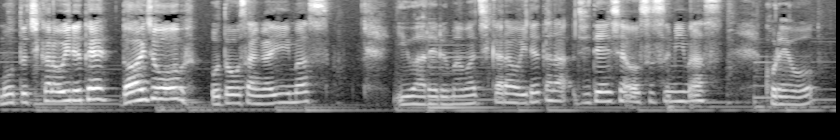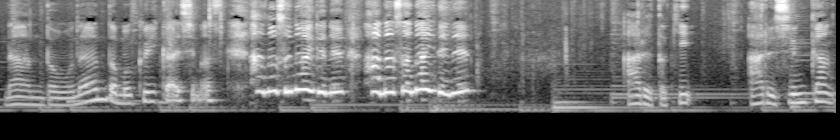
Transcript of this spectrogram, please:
もっと力を入れて大丈夫。お父さんが言います。言われるまま力を入れたら自転車を進みます。これを何度も何度も繰り返します。離さないでね。離さないでね。ある時ある瞬間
